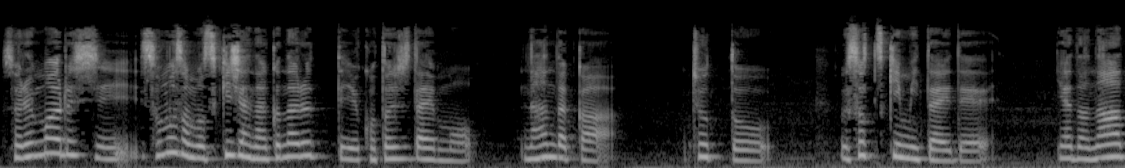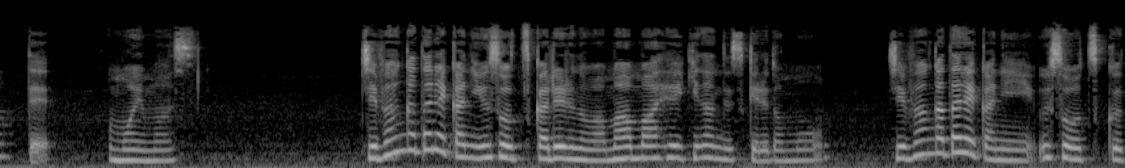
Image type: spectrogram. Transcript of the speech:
それもあるしそもそも好きじゃなくなるっていうこと自体もなんだかちょっと嘘つきみたいで嫌だなって思います。自分が誰かに嘘をつかれるのはまあまあ平気なんですけれども自分が誰かに嘘をつくっ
